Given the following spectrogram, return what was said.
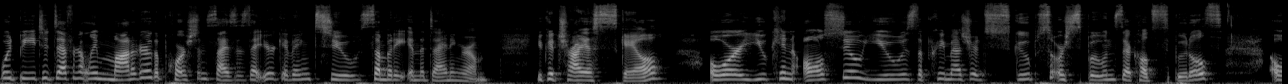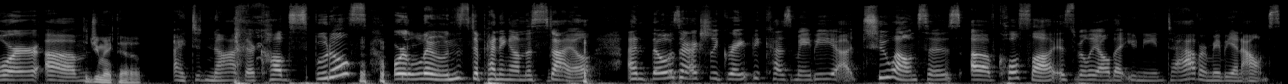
would be to definitely monitor the portion sizes that you're giving to somebody in the dining room. You could try a scale. Or you can also use the pre-measured scoops or spoons. They're called spoodles. Or um, Did you make that up? I did not. They're called spoodles or loons, depending on the style. And those are actually great because maybe uh, two ounces of coleslaw is really all that you need to have, or maybe an ounce.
